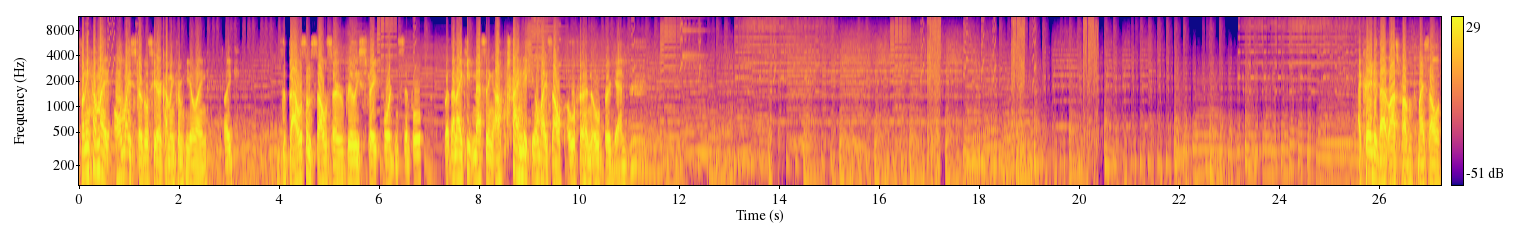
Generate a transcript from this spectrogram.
Funny how my all my struggles here are coming from healing. Like, the battles themselves are really straightforward and simple, but then I keep messing up trying to heal myself over and over again. I created that last problem for myself,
